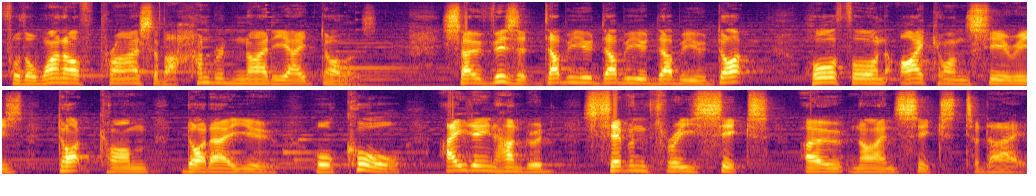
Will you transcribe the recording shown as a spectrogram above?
for the one-off price of $198. So visit www.hawthorniconseries.com www.ecom.com.au or call 1800 736 096 today.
